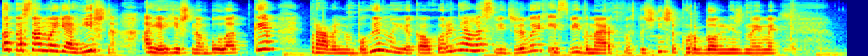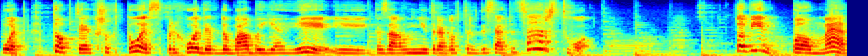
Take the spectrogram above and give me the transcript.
та та сама Ягішна, а Ягішна була ким? Правильно богиною, яка охороняла світ живих і світ мертвих, точніше, кордон між ними. От, тобто, якщо хтось приходив до баби Яги і казав, мені треба в 30 царство, то він помер.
